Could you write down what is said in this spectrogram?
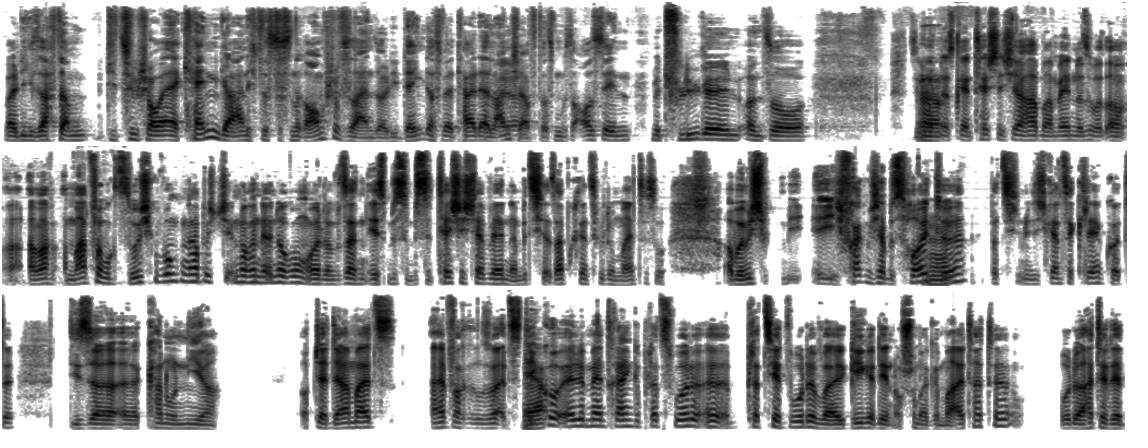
Weil die gesagt haben, die Zuschauer erkennen gar nicht, dass das ein Raumschiff sein soll. Die denken, das wäre Teil der Landschaft. Das muss aussehen mit Flügeln und so. Sie wollten das gerne technischer haben am Ende. So, am, am Anfang wurde es durchgewunken, habe ich noch in Erinnerung. Oder gesagt, es müsste ein bisschen technischer werden, damit sich das abgrenzt, wie du meintest. So. Aber mich, ich frage mich ja bis heute, ja. was ich mir nicht ganz erklären konnte, dieser äh, Kanonier. Ob der damals einfach so als Deko-Element ja. reingeplatziert wurde, äh, platziert wurde, weil Giga den auch schon mal gemalt hatte? Oder hatte der,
